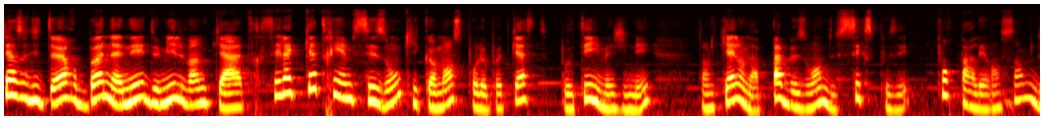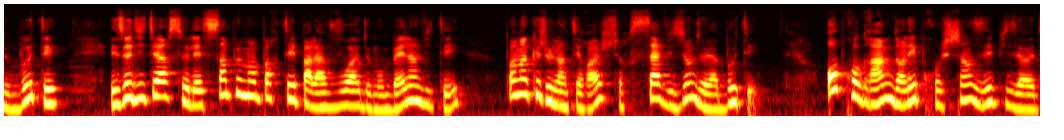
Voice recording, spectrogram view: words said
Chers auditeurs, bonne année 2024. C'est la quatrième saison qui commence pour le podcast Beauté Imaginée, dans lequel on n'a pas besoin de s'exposer pour parler ensemble de beauté. Les auditeurs se laissent simplement porter par la voix de mon bel invité, pendant que je l'interroge sur sa vision de la beauté. Au programme dans les prochains épisodes,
